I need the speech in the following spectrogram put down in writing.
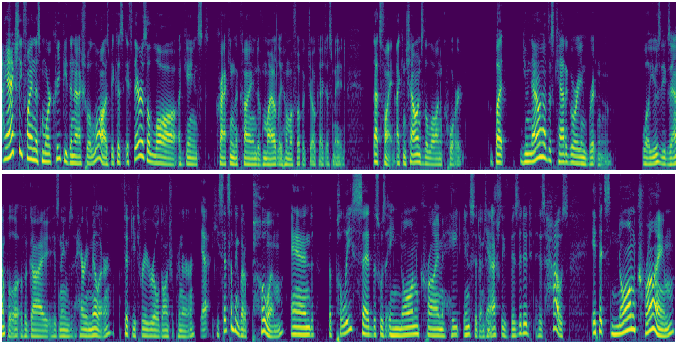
I actually find this more creepy than actual laws because if there is a law against cracking the kind of mildly homophobic joke I just made, that's fine. I can challenge the law in court. But you now have this category in Britain. Well, use the example of a guy, his name's Harry Miller, 53 year old entrepreneur. Yeah. He said something about a poem, and the police said this was a non crime hate incident Yes. and actually visited his house. If it's non crime,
